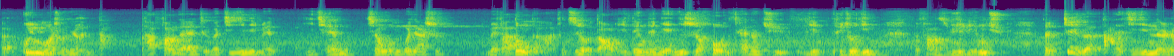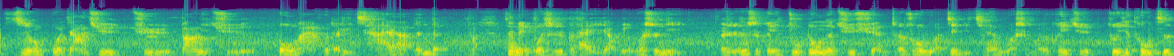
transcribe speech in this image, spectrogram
呃，规模首先很大，它放在这个基金里面。以前像我们国家是没法动的啊，只有到一定的年纪之后，你才能去领退休金的方式去领取。那这个大的基金呢，只有国家去去帮你去购买或者理财啊等等啊。在美国其实不太一样，美国是你的人是可以主动的去选择，说我这笔钱我是否又可以去做一些投资。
